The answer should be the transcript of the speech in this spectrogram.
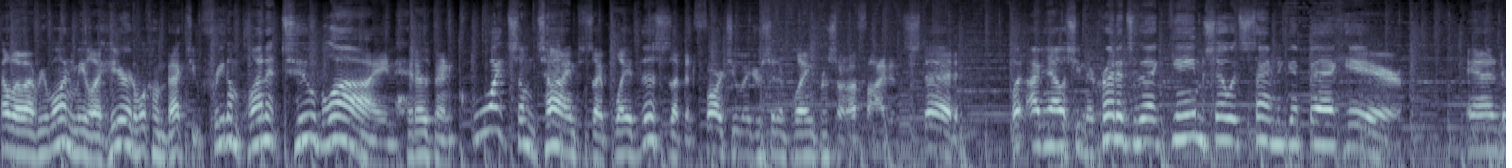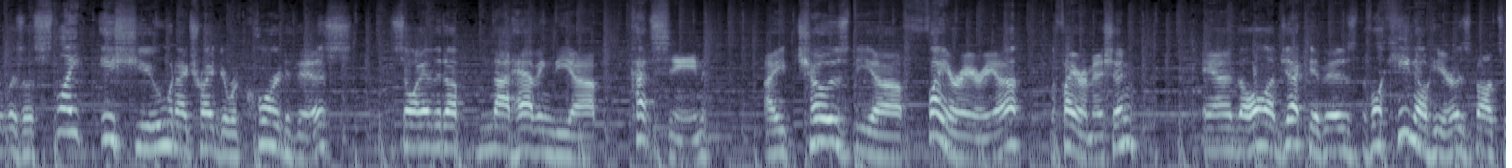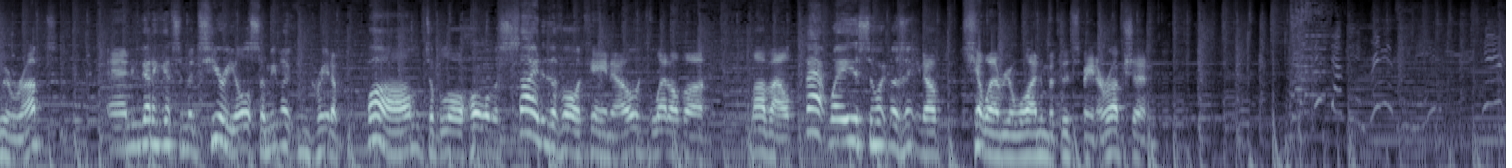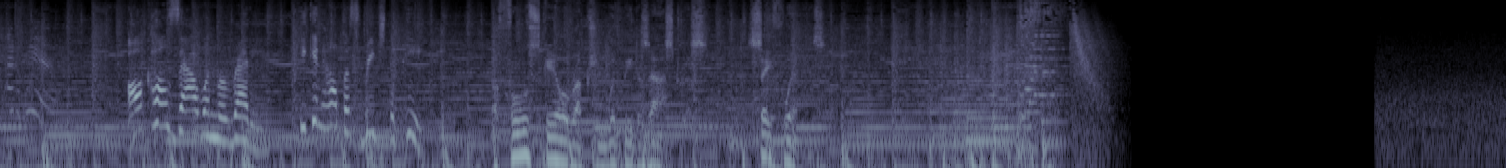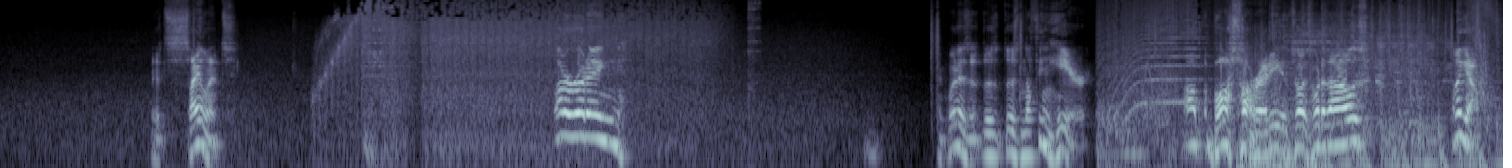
Hello everyone, Milla here, and welcome back to Freedom Planet 2 Blind. It has been quite some time since I played this, as I've been far too interested in playing Persona 5 instead. But I've now seen the credits of that game, so it's time to get back here. And there was a slight issue when I tried to record this, so I ended up not having the uh, cutscene. I chose the uh, fire area, the fire mission, and the whole objective is the volcano here is about to erupt, and we've got to get some material so Milla can create a bomb to blow a hole in the side of the volcano to let all the lava out that way so it doesn't, you know, kill everyone with its main eruption. I'll call Zao when we're ready. He can help us reach the peak. A full-scale eruption would be disastrous. Safe wins. It's silent. Water running! Like, what is it? There's, there's nothing here. Oh, boss already? So it's one of those? Let me go.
